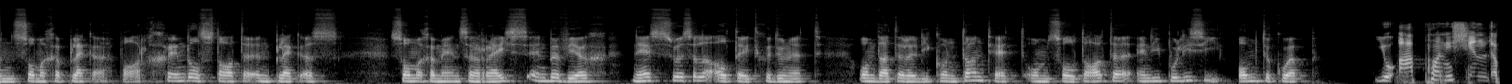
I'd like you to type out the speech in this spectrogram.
in sommige plekke waar grendelstate in plek is. Sommige mense reis en beweeg net soos hulle altyd gedoen het omdat hulle die kontant het om soldate en die polisie om te koop. You are punishing the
